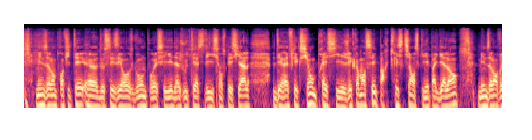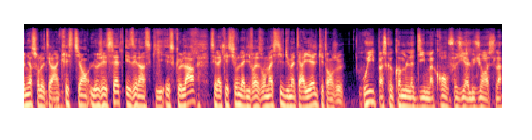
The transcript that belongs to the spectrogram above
mais nous allons profiter euh, de ces zéro secondes pour essayer d'ajouter à cette édition spéciale des réflexions précises. J'ai commencé par Christian, ce qui n'est pas galant, mais nous allons revenir sur le terrain. Christian, le G7 et Zelensky. Est-ce que là c'est la question de la livraison massive du matériel qui est en jeu. Oui, parce que comme l'a dit Macron, vous faisiez allusion à cela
